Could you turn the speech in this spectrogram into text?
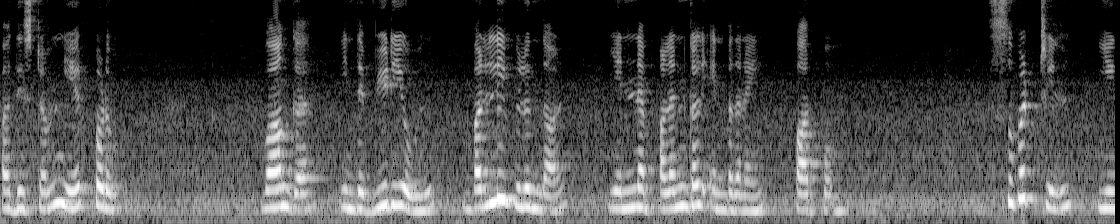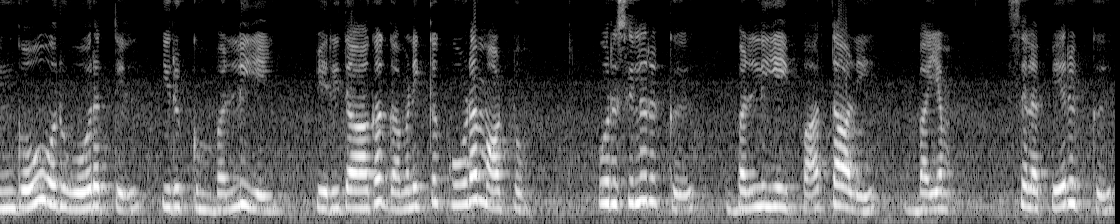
அதிர்ஷ்டம் ஏற்படும். வாங்க இந்த வீடியோவில் பள்ளி விழுந்தால் என்ன பலன்கள் என்பதனை பார்ப்போம். சுவற்றில் எங்கோ ஒரு ஓரத்தில் இருக்கும் பள்ளியை பெரிதாக கவனிக்க கூட மாட்டோம். ஒரு சிலருக்கு பள்ளியை பார்த்தாலே பயம். சில பேருக்கு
